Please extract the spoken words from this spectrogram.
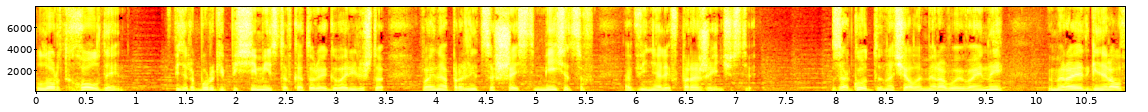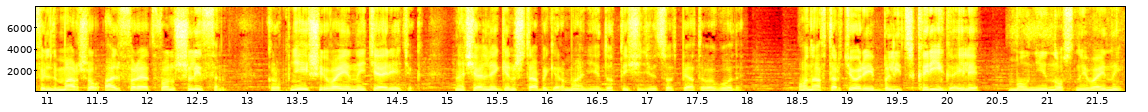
лорд Холдейн – в Петербурге пессимистов, которые говорили, что война продлится 6 месяцев, обвиняли в пораженчестве. За год до начала мировой войны умирает генерал-фельдмаршал Альфред фон Шлиффен, крупнейший военный теоретик, начальник генштаба Германии до 1905 года. Он автор теории Блицкрига или «молниеносной войны».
